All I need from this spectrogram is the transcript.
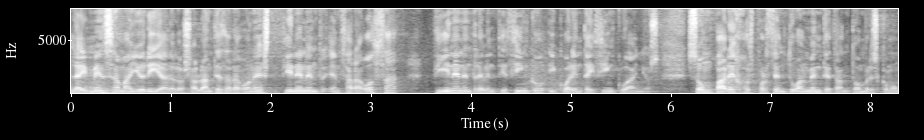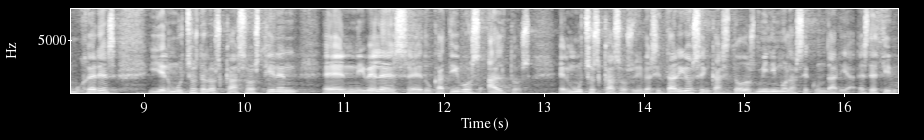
La inmensa mayoría de los hablantes de aragonés tienen en Zaragoza tienen entre 25 y 45 años. Son parejos porcentualmente tanto hombres como mujeres y en muchos de los casos tienen eh, niveles educativos altos, en muchos casos universitarios, en casi todos mínimo la secundaria. Es decir,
